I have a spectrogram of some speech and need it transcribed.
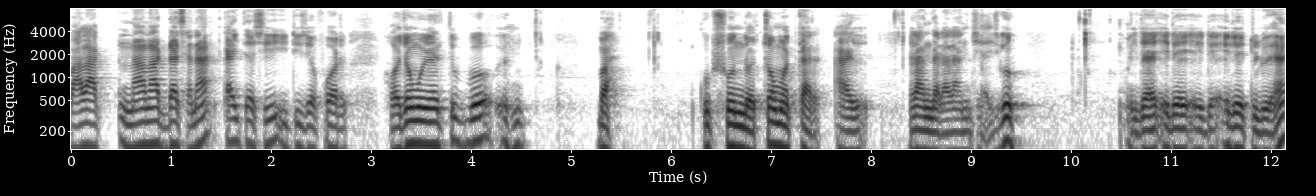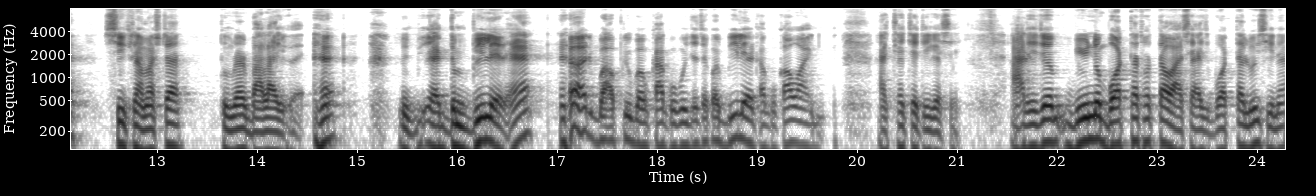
বালাক, নানাক দাছে না, কাইতেছি ইট ইজ এ ফর হজম বাহ, খুব সুন্দর, চমৎকার আর রান্দারা রাঁধছে আজ, গো। এটা এটা এটা এটা একটু হ্যাঁ। শিখরা মাছটা তোমরা বালাই হয় হ্যাঁ। একদম বিলের হ্যাঁ। আরে বাপরে বাপ কাকু কইতেছে কয় বিলের কাকু খাওয়ায়নি আচ্ছা আচ্ছা ঠিক আছে। আর এই যে বিভিন্ন বর্তা থত্তাও আছে আজ বর্তা লইছি না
